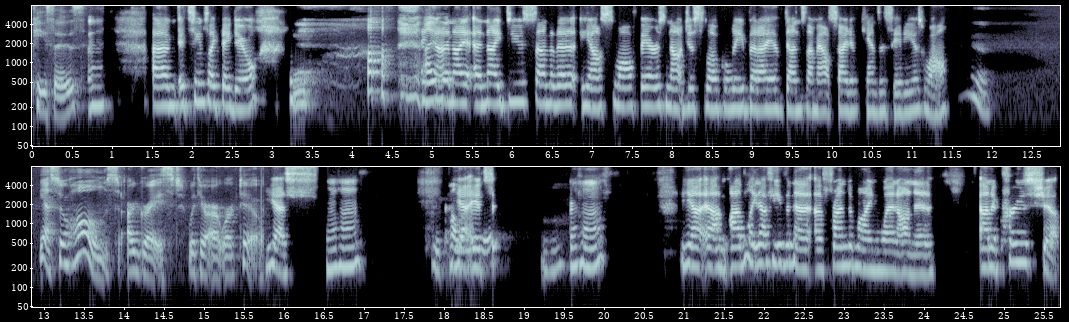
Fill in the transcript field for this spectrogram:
pieces. Mm-hmm. Um, it seems like they do. I and I and I do some of the you know small fairs, not just locally, but I have done some outside of Kansas City as well. Yeah. Yeah. So homes are graced with your artwork too. Yes. Mm-hmm. Yeah. It's. Mm-hmm. Mm-hmm. Yeah, um, oddly enough, even a, a, friend of mine went on a on a cruise ship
